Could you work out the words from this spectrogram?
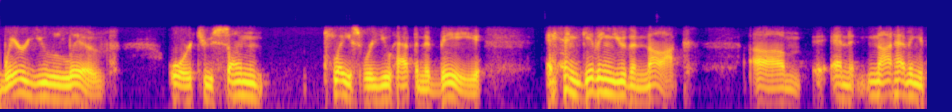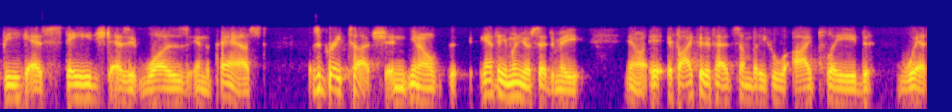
where you live or to some place where you happen to be and giving you the knock um, and not having it be as staged as it was in the past was a great touch. And, you know, Anthony Munoz said to me, you know, if I could have had somebody who I played with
